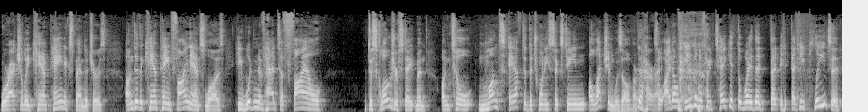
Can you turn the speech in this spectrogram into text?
were actually campaign expenditures, under the campaign finance laws, he wouldn't have had to file disclosure statement until months after the 2016 election was over. Right. So I don't even if you take it the way that that that he pleads it,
